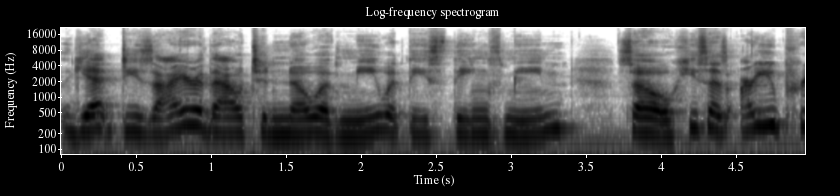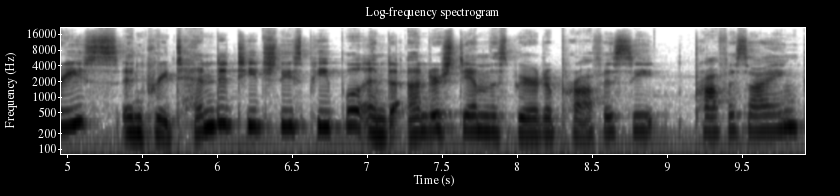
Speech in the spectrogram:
yet desire thou to know of me what these things mean." So he says, "Are you priests and pretend to teach these people and to understand the spirit of prophecy prophesying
